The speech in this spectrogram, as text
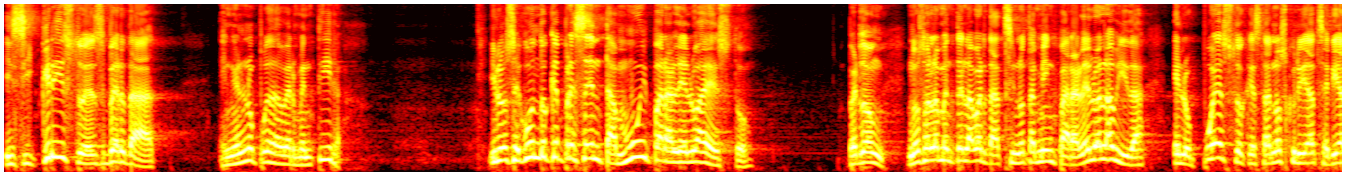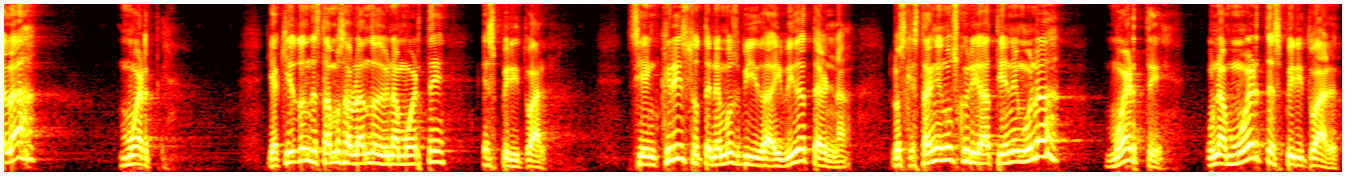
Y si Cristo es verdad, en Él no puede haber mentira. Y lo segundo que presenta muy paralelo a esto, perdón, no solamente la verdad, sino también paralelo a la vida, el opuesto que está en la oscuridad sería la muerte. Y aquí es donde estamos hablando de una muerte espiritual. Si en Cristo tenemos vida y vida eterna, los que están en oscuridad tienen una muerte, una muerte espiritual.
